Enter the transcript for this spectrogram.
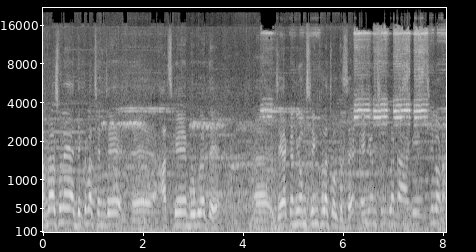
আমরা আসলে দেখতে পাচ্ছেন যে আজকে বগুড়াতে যে একটা নিয়ম শৃঙ্খলা চলতেছে, এই নিয়ম শৃঙ্খলাটা আগে ছিল না।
